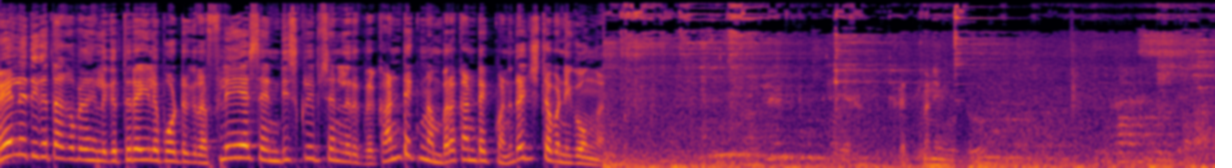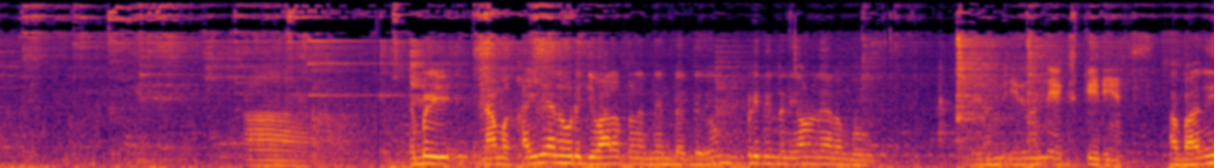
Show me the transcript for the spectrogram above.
மேலதிக தகவல்களுக்கு திரையில போட்டுக்கிற ஃபிளேஸ் அண்ட் டிஸ்கிரிப்ஷன்ல இருக்கிற கண்டெக்ட் நம்பரை கண்டெக்ட் பண்ணி ரெஜிஸ்டர் பண்ணிக்கோங்க. கட் பண்ணி போட்டு எப்படி நாம கையால் உரிச்சு வாழைப்பழம் தின்றதுக்கும் இப்படி தின்றது எவ்வளோ நேரம் போகும்? இது வந்து இது வந்து எக்ஸ்பீரியன்ஸ் அப்போ அது?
